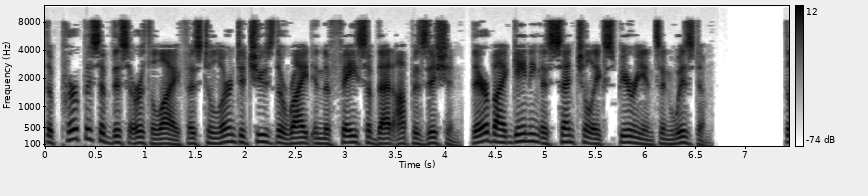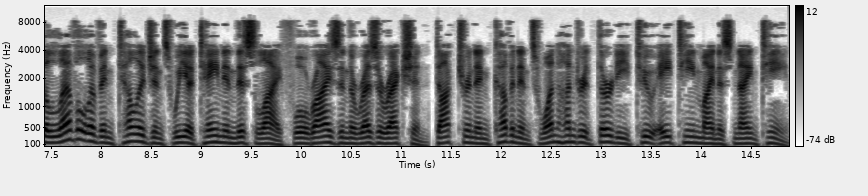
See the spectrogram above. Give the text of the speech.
The purpose of this earth life is to learn to choose the right in the face of that opposition, thereby gaining essential experience and wisdom. The level of intelligence we attain in this life will rise in the resurrection Doctrine and Covenants 130-18-19.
